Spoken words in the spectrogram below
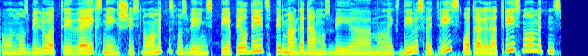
Un mums bija ļoti veiksmīgas šīs nometnes, mums bija viņas piepildītas. Pirmā gadā mums bija, man liekas, divas vai trīs, otrā gadā trīs nometnes.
